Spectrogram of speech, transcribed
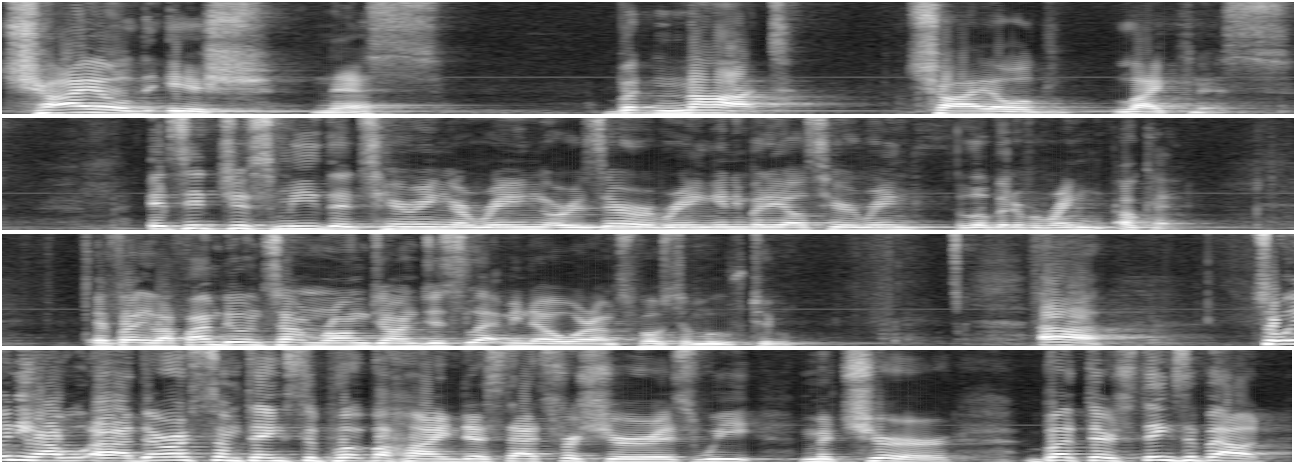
childishness, but not childlikeness. Is it just me that's hearing a ring, or is there a ring? Anybody else hear a ring? A little bit of a ring? Okay. If, I, if I'm doing something wrong, John, just let me know where I'm supposed to move to. Uh, so, anyhow, uh, there are some things to put behind us, that's for sure, as we mature. But there's things about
